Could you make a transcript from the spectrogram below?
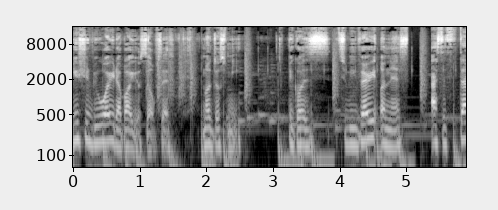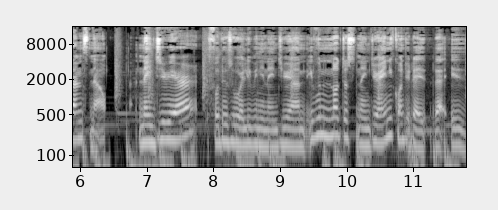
you should be worried about yourself, Seth, not just me. Because to be very honest, as it stands now, Nigeria, for those who are living in Nigeria, and even not just Nigeria, any country that, that is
